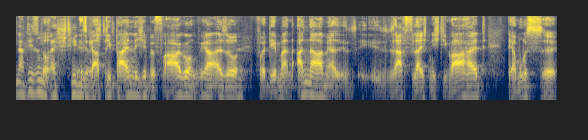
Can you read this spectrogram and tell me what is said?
nach diesem so, Recht hingerichtet. Es gab die peinliche Befragung, wer also, von dem man annahm, er sagt vielleicht nicht die Wahrheit, der muss äh,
